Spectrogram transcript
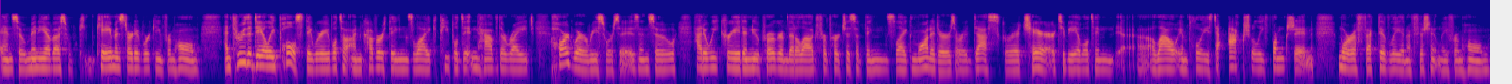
And so many of us came and started working from home. And through the Daily Pulse, they were able to uncover things like people didn't have the right hardware resources. And so, how do we create a new program that allowed for purchase of things like monitors or a desk or a chair to be able to uh, allow employees to actually function more effectively and efficiently from home?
